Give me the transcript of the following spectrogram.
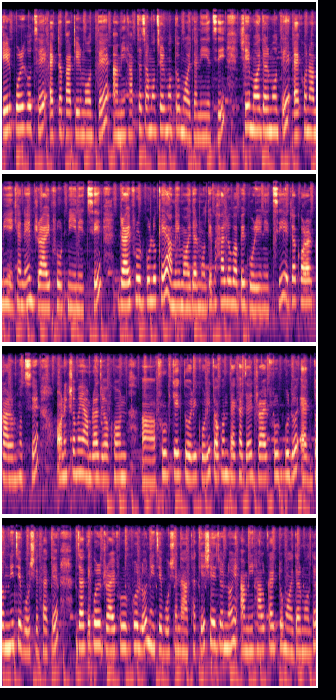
এরপরে হচ্ছে একটা বাটির মধ্যে আমি হাফ চা চামচের মতো ময়দা নিয়েছি। সেই ময়দার মধ্যে এখন আমি এখানে ড্রাই ফ্রুট নিয়ে নিচ্ছি। ড্রাই ফ্রুটগুলোকে আমি ময়দার মধ্যে ভালোভাবে গড়িয়ে নিচ্ছি। এটা করার কারণ হচ্ছে অনেক সময় আমরা যখন ফ্রুট কেক তৈরি করি তখন দেখা যায় ড্রাই ফ্রুটগুলো একদম নিচে বসে থাকে। যাতে করে ড্রাই ফ্রুটগুলো নিচে বসে না থাকে সেই জন্যই আমি হালকা একটু ময়দার মধ্যে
